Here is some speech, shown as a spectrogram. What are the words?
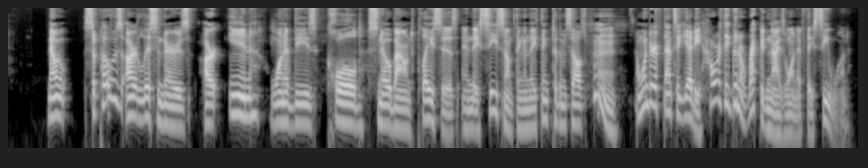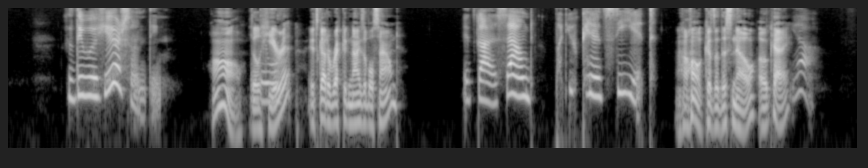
Now, suppose our listeners are in one of these cold, snowbound places and they see something and they think to themselves, hmm, I wonder if that's a Yeti. How are they going to recognize one if they see one? They will hear something. Oh, they'll They hear will- it? It's got a recognizable sound? It's got a sound, but you can't see it. Oh, because of the snow. Okay. Yeah.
